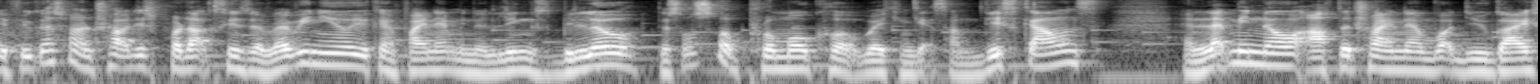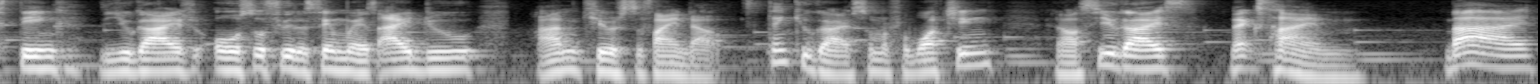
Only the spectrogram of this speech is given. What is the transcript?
If you guys want to try out this product since they're very new, you can find them in the links below. There's also a promo code where you can get some discounts. And let me know after trying them what do you guys think. Do you guys also feel the same way as I do? I'm curious to find out. Thank you guys so much for watching and I'll see you guys next time. Bye!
